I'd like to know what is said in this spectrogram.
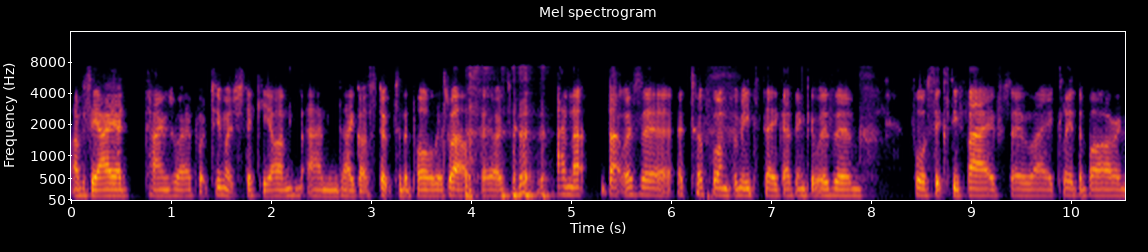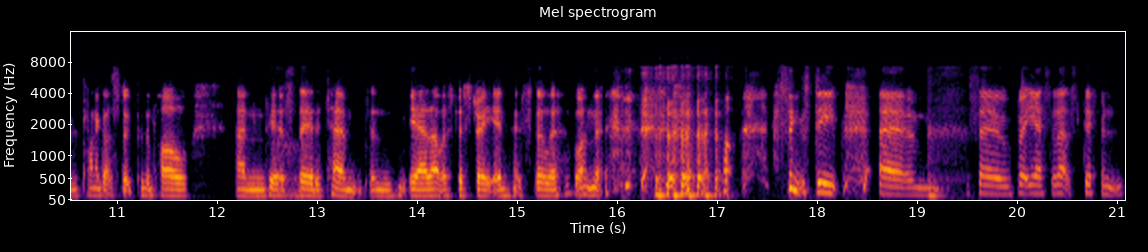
obviously, I had times where I put too much sticky on, and I got stuck to the pole as well. So I, and that that was a, a tough one for me to take. I think it was um 465, so I cleared the bar and kind of got stuck to the pole and it's third attempt and yeah that was frustrating. It's still a one that sinks deep. Um so but yeah so that's different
